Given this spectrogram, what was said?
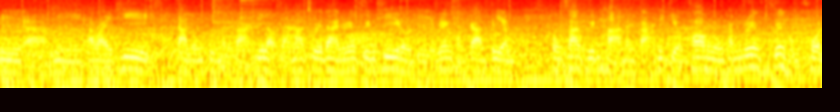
มีเอ่อมีอะไรที่การลงทุนต่างๆ ที่เราสามารถช่วยได้ในเรื่องพื้นที่เราดี เรื่องของการเตรียมโครงสร้างพื้นฐานต่างๆ ที่เกี่ยวข้องรวมทั้งเรื่องเรื่องของคน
